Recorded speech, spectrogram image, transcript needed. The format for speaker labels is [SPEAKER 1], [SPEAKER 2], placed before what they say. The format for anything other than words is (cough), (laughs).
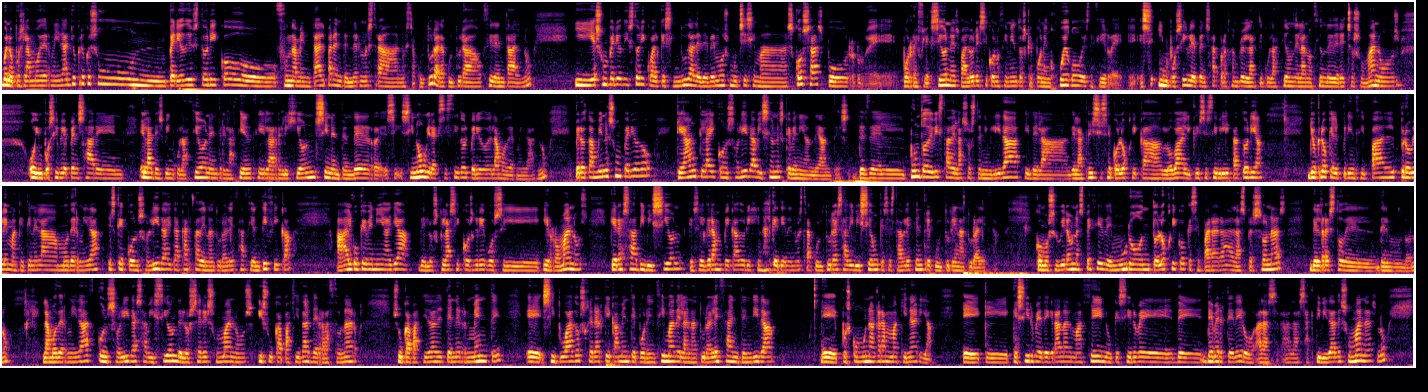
[SPEAKER 1] Bueno, pues la modernidad yo creo que es un periodo histórico fundamental para entender nuestra, nuestra cultura, la cultura occidental, ¿no? Y es un periodo histórico al que sin duda le debemos muchísimas cosas por, eh, por reflexiones, valores y conocimientos que pone en juego. Es decir, eh, es imposible pensar, por ejemplo, en la articulación de la noción de derechos humanos o imposible pensar en, la desvinculación entre la ciencia y la religión sin entender, eh, si, no hubiera existido el periodo de la modernidad. ¿no? Pero también es un periodo que ancla y consolida visiones que venían de antes. Desde el punto de vista de la sostenibilidad y de la, de la crisis ecológica global y crisis civilizatoria, yo creo que el principal problema que tiene la modernidad es que consolida y da carta de naturaleza científica algo que venía ya de los clásicos griegos y, romanos, que era esa división, que es el gran pecado original que tiene nuestra cultura, esa división que se establece entre cultura y naturaleza como si hubiera una especie de muro ontológico que separara a las personas del resto del, mundo. ¿no? La modernidad consolida esa visión de los seres humanos y su capacidad de razonar, su capacidad de tener mente, eh, situados jerárquicamente por encima de la naturaleza entendida eh, pues como una gran maquinaria eh, que, sirve de gran almacén o que sirve de, vertedero a las, actividades humanas,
